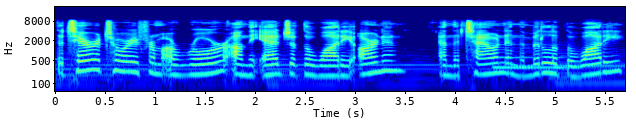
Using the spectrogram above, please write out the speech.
The territory from Aroer on the edge of the Wadi Arnon, and the town in the middle of the wadi,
